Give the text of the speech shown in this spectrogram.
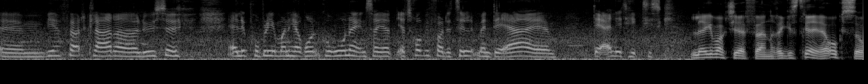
Vi har ført klart å løse alle problemerne her rundt koronaen, så jeg, jeg tror vi får det til. Men det er, det er litt hektisk. Legevaktsjefen registrerer også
